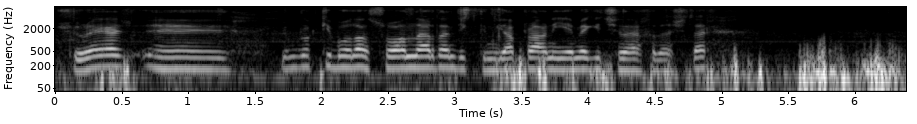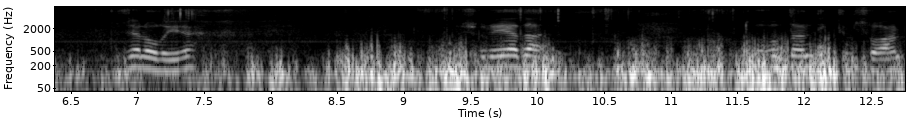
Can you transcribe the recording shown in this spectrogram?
şuraya e, yumruk gibi olan soğanlardan diktim yaprağını yemek için arkadaşlar. Güzel oluyor. Şuraya da tohumdan diktim soğan.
